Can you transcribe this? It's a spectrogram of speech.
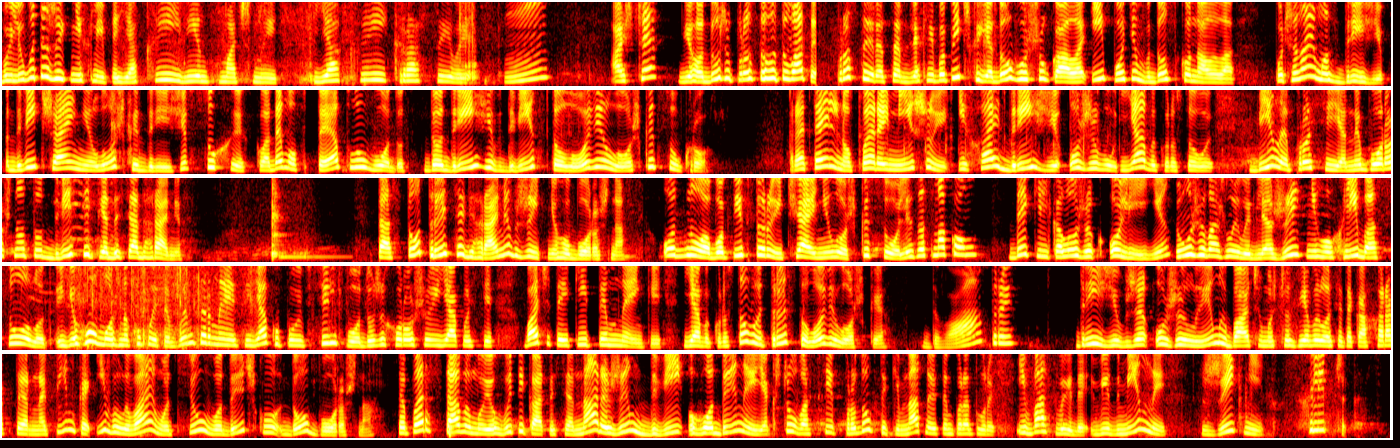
Ви любите житній хліб? Який він смачний, який красивий. м А ще його дуже просто готувати. Простий рецепт для хлібопічки я довго шукала і потім вдосконалила. Починаємо з дріжджів. Дві чайні ложки дріжджів сухих кладемо в теплу воду. До дріжджів 2 столові ложки цукру. Ретельно перемішую і хай дріжджі оживуть. Я використовую біле просіяне борошно, тут 250 грамів та 130 грамів житнього борошна, одну або півтори чайні ложки солі за смаком, декілька ложок олії. Дуже важливий для житнього хліба солод. Його можна купити в інтернеті. Я купую в сільпо дуже хорошої якості. Бачите, який темненький. Я використовую 3 столові ложки. Два, три. Дріжджі вже ожили. Ми бачимо, що з'явилася така характерна пінка, і виливаємо цю водичку до борошна. Тепер ставимо його випікатися на режим 2 години, якщо у вас всі продукти кімнатної температури, і у вас вийде відмінний житній хлібчик.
